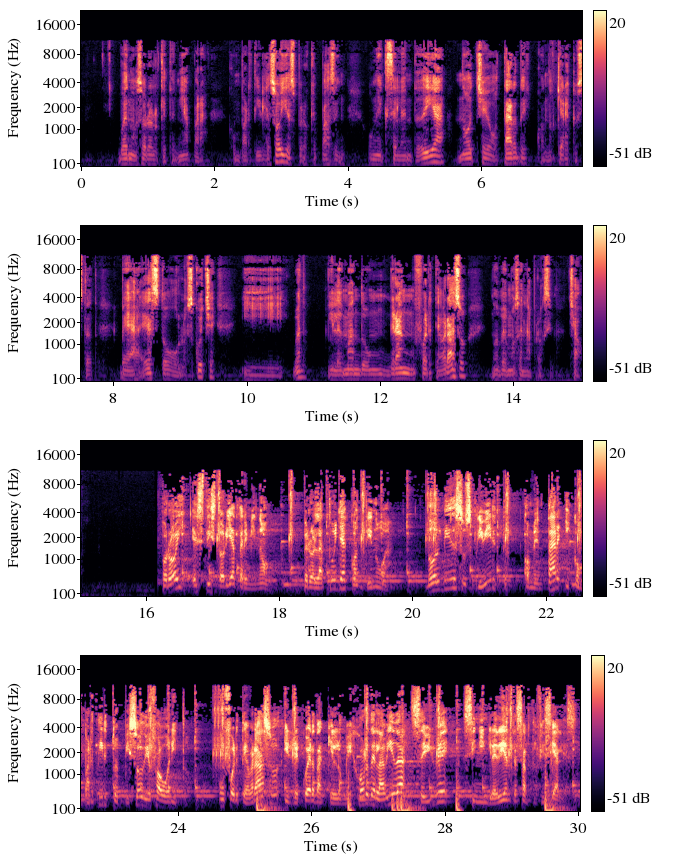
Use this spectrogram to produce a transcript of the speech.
Bueno, eso era lo que tenía para compartirles hoy. Espero que pasen un excelente día, noche o tarde, cuando quiera que usted vea esto o lo escuche. Y bueno, y les mando un gran fuerte abrazo. Nos vemos en la próxima. Chao. Por hoy esta historia terminó, pero la tuya continúa. No olvides suscribirte, comentar y compartir tu episodio favorito. Un fuerte abrazo y recuerda que lo mejor de la vida se vive sin ingredientes artificiales.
